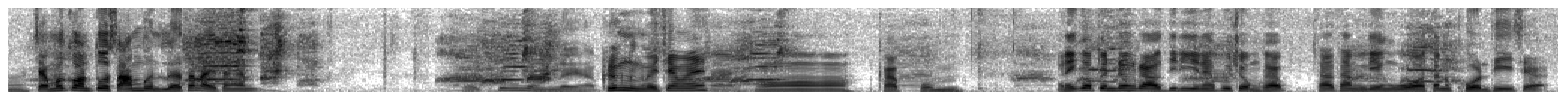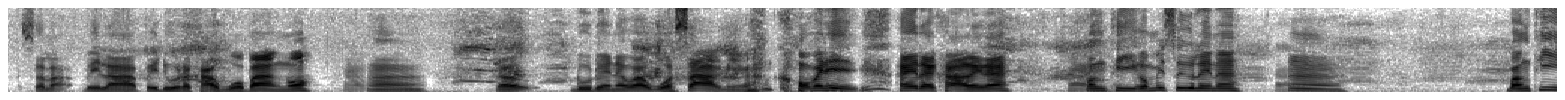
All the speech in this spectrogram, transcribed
าจากเมื่อก่อนตัวสามหมื่นเหลือเท่าไหร่ทั้งนั้นโอ้ยครึ่งหนึ่งเลยครับ ครึ่งหนึ่งเลยใช่ไหมใช่ อ๋อ ครับผม อันนี้ก็เป็นเรื่องราวที่ดีนะผู้ชมครับ ถ้าท่านเลี้ยงวัวท่านควรที่จะสละเวลาไปดูราคาวัวบ้างเนาะครับอ่าแล้วดูด้วยนะว่าวัวซากเนี่ย เขาไม่ได้ให้ราคาเลยนะ ใช่ บางทีเขาไม่ซื้อเลยนะใช่ อ่าบางที่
